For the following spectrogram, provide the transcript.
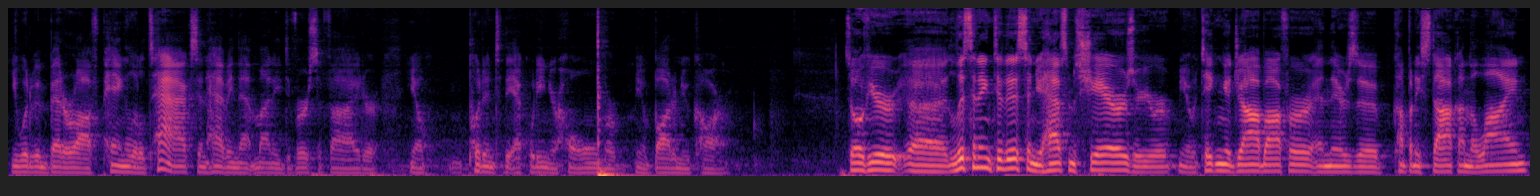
you would have been better off paying a little tax and having that money diversified or you know put into the equity in your home or you know bought a new car. So if you're uh, listening to this and you have some shares or you're you know taking a job offer and there's a company stock on the line,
